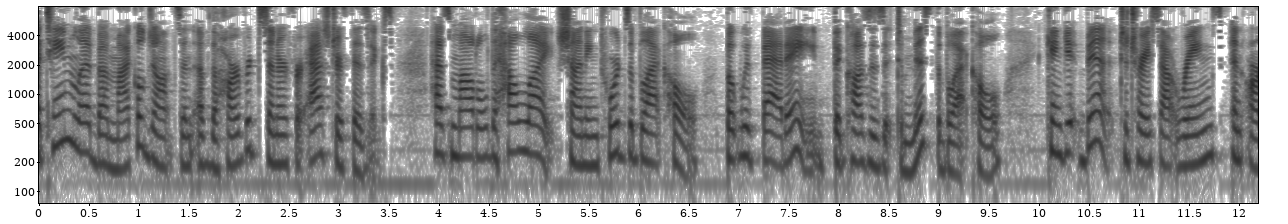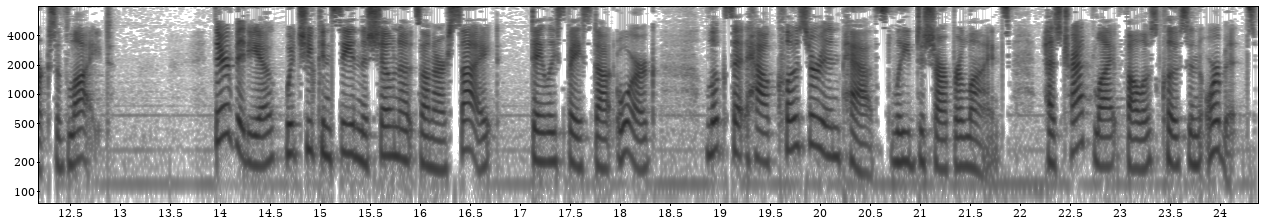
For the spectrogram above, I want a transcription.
A team led by Michael Johnson of the Harvard Center for Astrophysics has modeled how light shining towards a black hole, but with bad aim that causes it to miss the black hole, can get bent to trace out rings and arcs of light. Their video, which you can see in the show notes on our site, dailyspace.org, looks at how closer in paths lead to sharper lines, as trapped light follows close in orbits,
